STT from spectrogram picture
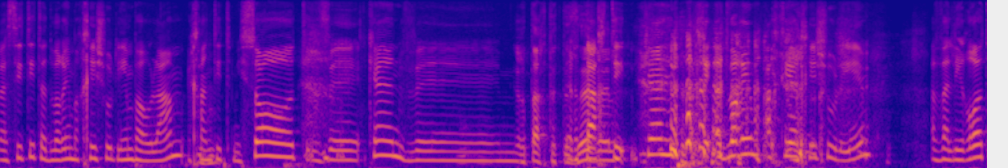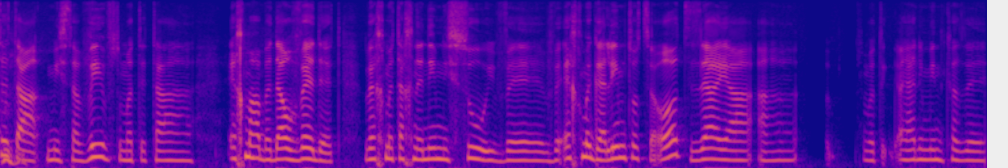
ועשיתי את הדברים הכי שוליים בעולם, הכנתי תמיסות, וכן, ו... הרתחת את הזבל. הרתחתי, כן, הדברים הכי הכי שוליים, אבל לראות את המסביב, זאת אומרת, את ה... איך מעבדה עובדת, ואיך מתכננים ניסוי, ו... ואיך מגלים תוצאות, זה היה, ה... זאת אומרת, היה לי מין כזה,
